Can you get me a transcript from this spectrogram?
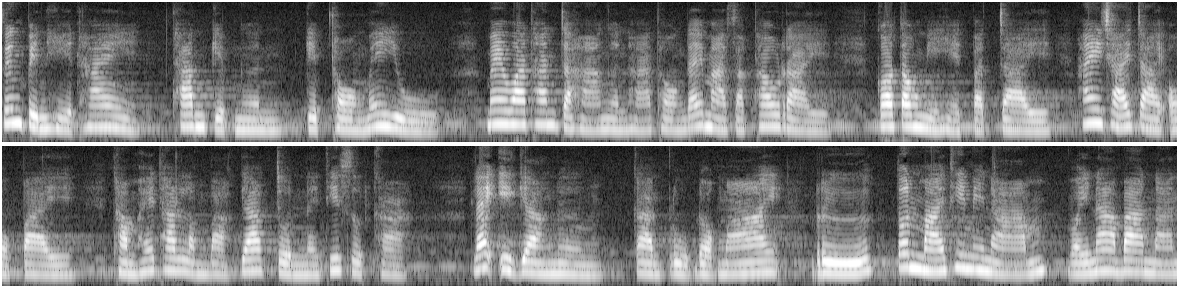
ซึ่งเป็นเหตุให้ ท่านเก็บเงิน เก็บทองไม่อยู่ ไม่ว่าท่านจะหาเงินหาทองได้มาสักเท่าไหร่ ก็ต้องมีเหตุปัจจัย ให้ใช้จ่ายออกไปทำให้ท่านลำบากยากจนในที่สุดค่ะ และอีกอย่างหนึ่ง การปลูกดอกไม้ หรือต้นไม้ที่มีหนามไว้หน้าบ้านนั้น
